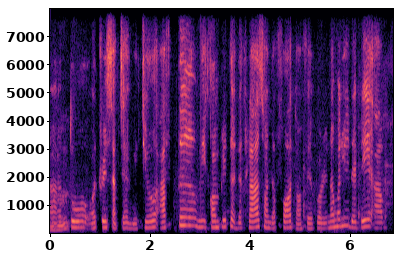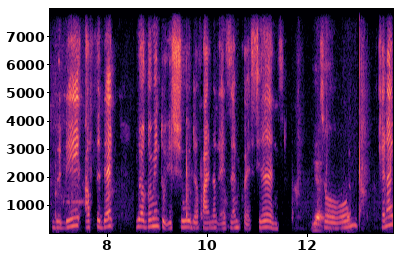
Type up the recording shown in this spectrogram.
uh, Mhm. two or three subject with you, after we completed the class on the 4th of February, normally the day of the day after that, we are going to issue the final exam questions. Yes. So, can I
